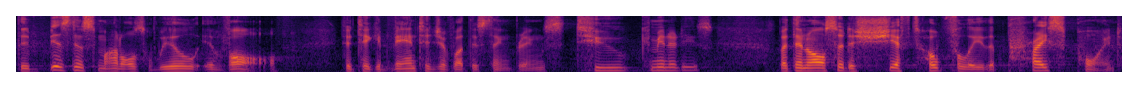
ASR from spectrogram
the business models will evolve to take advantage of what this thing brings to communities, but then also to shift, hopefully, the price point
